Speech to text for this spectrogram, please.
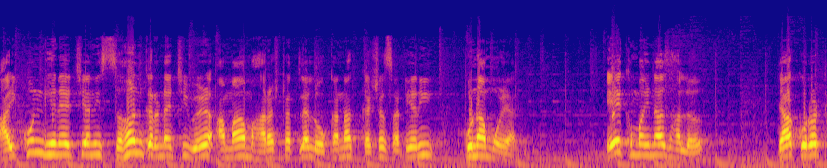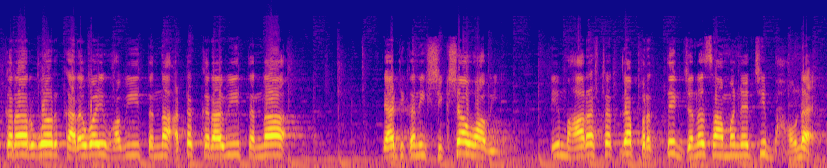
ऐकून घेण्याची आणि सहन करण्याची वेळ आम्हा महाराष्ट्रातल्या लोकांना कशासाठी आणि कुणामुळे आली? एक महिना झालं त्या कोरटकरांवर कारवाई व्हावी त्यांना अटक करावी त्यांना त्या ठिकाणी शिक्षा व्हावी ही महाराष्ट्रातल्या प्रत्येक जनसामान्याची भावना आहे.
